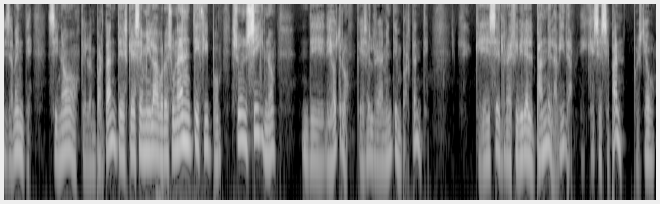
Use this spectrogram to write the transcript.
precisamente, sino que lo importante es que ese milagro es un anticipo, es un signo de, otro, que es el realmente importante, que es el recibir el pan de la vida. ¿Y qué es ese pan? Pues yo,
